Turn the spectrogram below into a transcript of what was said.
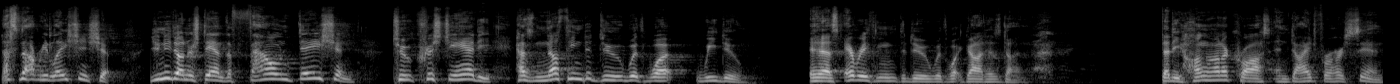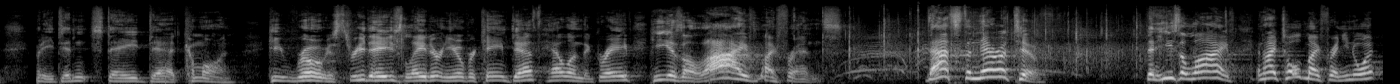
that's not relationship. You need to understand the foundation to Christianity has nothing to do with what we do. It has everything to do with what God has done. That he hung on a cross and died for our sin, but he didn't stay dead. Come on. He rose three days later and he overcame death, hell, and the grave. He is alive, my friends. That's the narrative that he's alive. And I told my friend, you know what?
